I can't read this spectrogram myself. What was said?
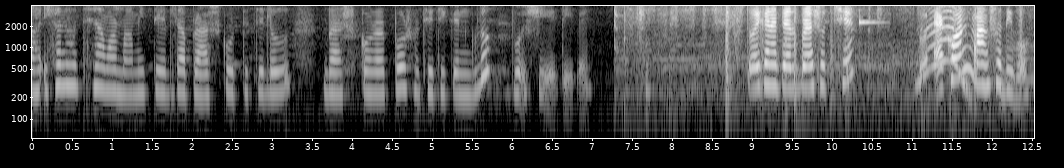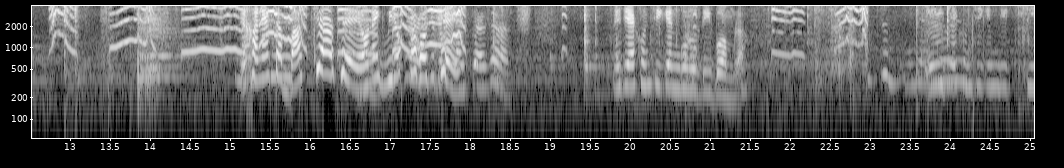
আর এখানে হচ্ছে আমার মামি তেলটা ব্রাশ করতেছিল। ব্রাশ করার পর হচ্ছে চিকেনগুলো বসিয়ে দিবে। তো এখানে তেল ব্রাশ হচ্ছে। এখন মাংস দিব। এখানে একটা বাচ্চা আছে, অনেক বিরক্ত করছে। এই যে এখন চিকেনগুলো দিব আমরা। এই যে এখন চিকেন দিচ্ছি।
